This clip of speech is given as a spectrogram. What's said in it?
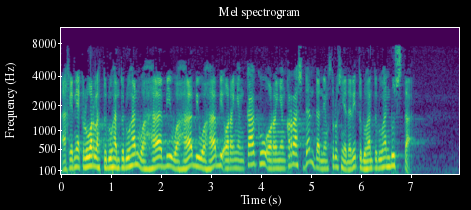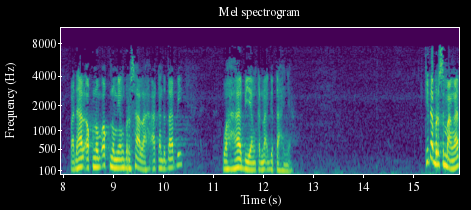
Akhirnya keluarlah tuduhan-tuduhan Wahabi, Wahabi, Wahabi, orang yang kaku, orang yang keras dan dan yang seterusnya dari tuduhan-tuduhan dusta. Padahal oknum-oknum yang bersalah akan tetapi Wahabi yang kena getahnya. Kita bersemangat,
